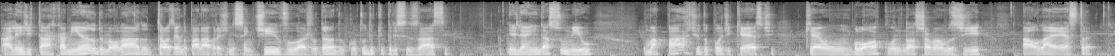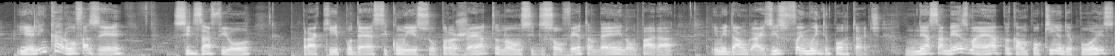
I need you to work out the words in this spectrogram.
além de estar caminhando do meu lado, trazendo palavras de incentivo, ajudando com tudo que precisasse. Ele ainda assumiu uma parte do podcast que é um bloco onde nós chamamos de aula extra. E ele encarou fazer, se desafiou para que pudesse com isso o projeto não se dissolver também, não parar e me dar um gás. Isso foi muito importante. Nessa mesma época, um pouquinho depois,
